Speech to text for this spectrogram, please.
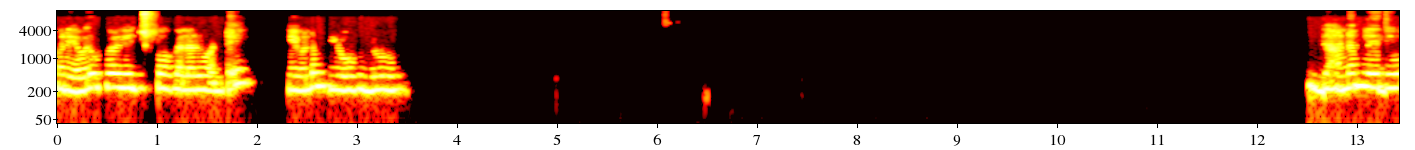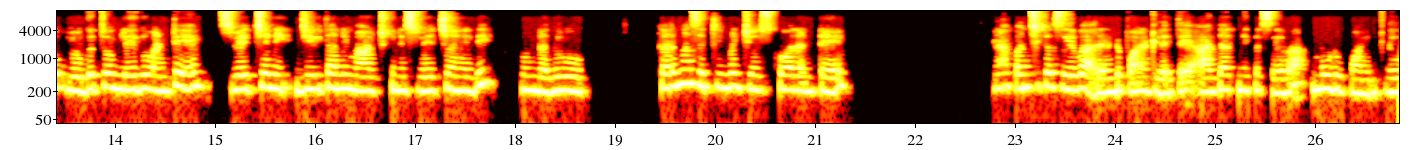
మరి ఎవరు ఉపయోగించుకోగలరు అంటే కేవలం యోగులు. ధ్యానం లేదు, యోగత్వం లేదు అంటే స్వేచ్ఛని, జీవితాన్ని మార్చుకునే స్వేచ్ఛ అనేది ఉండదు. కర్మ సెటిల్మెంట్ చేసుకోవాలంటే ప్రాపంచిక సేవ రెండు పాయింట్లు అయితే ఆధ్యాత్మిక సేవ మూడు పాయింట్లు.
